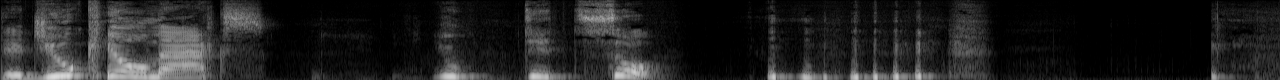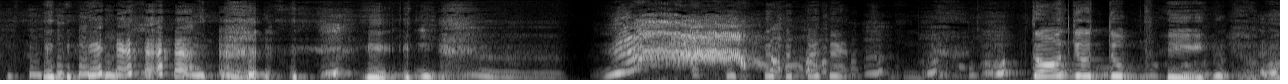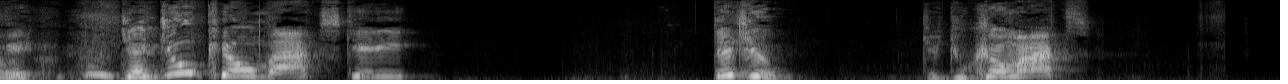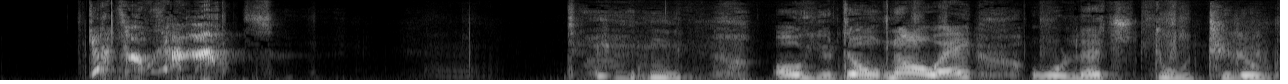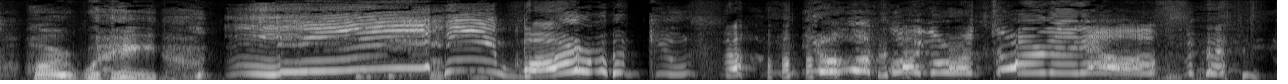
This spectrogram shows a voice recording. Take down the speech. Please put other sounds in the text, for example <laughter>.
Did you kill Max? You did so. Don't you do me. Okay. Did you kill Max, Kitty? Did you? Did you kill Max? Did you kill Max? <laughs> oh, you don't know, eh? Well, let's do it to the hard way. Barbecue sauce. You're a turn it off.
